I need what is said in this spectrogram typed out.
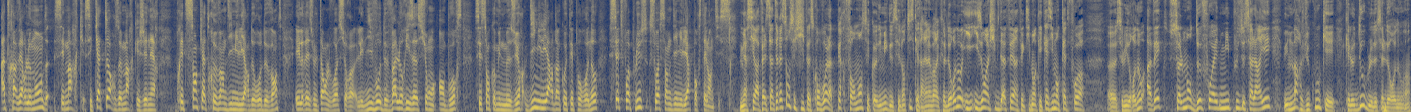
à travers le monde. Ces marques, ces 14 marques génèrent près de 190 milliards d'euros de ventes. Et le résultat, on le voit sur les niveaux de valorisation en bourse. C'est sans commune mesure. 10 milliards d'un côté pour Renault, 7 fois plus, 70 milliards pour Stellantis. Merci Raphaël. C'est intéressant ces chiffres parce qu'on voit la performance économique de Stellantis qui n'a rien à voir avec celle de Renault. Ils, ont un chiffre d'affaires effectivement qui est quasiment 4 fois euh, celui de Renault, avec seulement deux fois et demi plus de salariés, une marge du coup qui est, qui est le double de celle de Renault. Hein.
